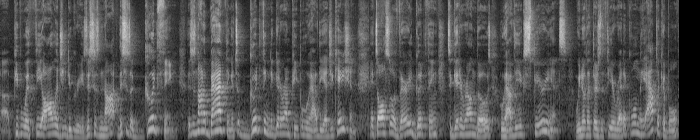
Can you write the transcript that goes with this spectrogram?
uh, uh people with theology degrees. This is not this is a good thing. This is not a bad thing. It's a good thing to get around people who have the education. It's also a very good thing to get around those who have the experience. We know that there's the theoretical and the applicable,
